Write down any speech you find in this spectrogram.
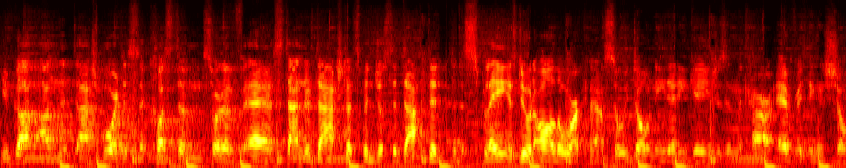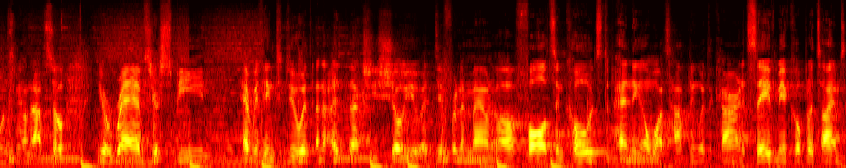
you've got on the dashboard, this is a custom sort of uh, standard dash that's been just adapted. The display is doing all the work now. So we don't need any gauges in the car. Everything is shown to me on that. So your revs, your speed, everything to do with, and I actually show you a different amount of faults and codes depending on what's happening with the car. And it saved me a couple of times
